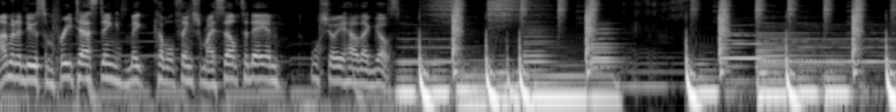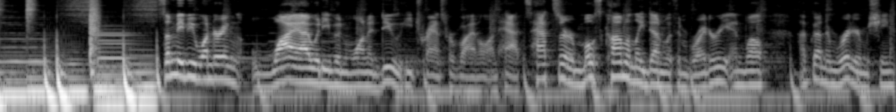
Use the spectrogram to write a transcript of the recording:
I'm gonna do some pre-testing, make a couple things for myself today, and we'll show you how that goes. Some may be wondering why I would even want to do heat transfer vinyl on hats. Hats are most commonly done with embroidery, and well, I've got an embroidery machine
